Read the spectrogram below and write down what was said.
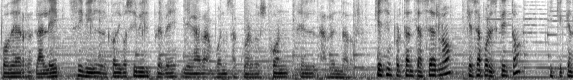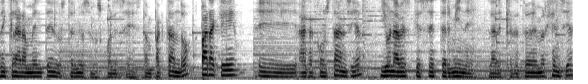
poder, la ley civil, el código civil prevé llegar a buenos acuerdos con el arrendador. ¿Qué es importante hacerlo? Que sea por escrito y que quede claramente en los términos en los cuales se están pactando para que eh, haga constancia y una vez que se termine la declaratoria de emergencia,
